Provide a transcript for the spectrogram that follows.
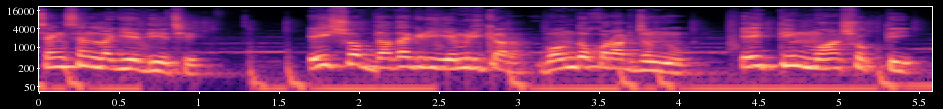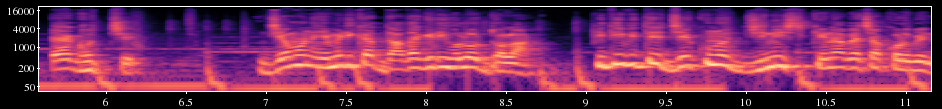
স্যাংশন লাগিয়ে দিয়েছে। এই সব দাদাগিরি আমেরিকার বন্ধ করার জন্য এই তিন মহাশক্তি এক হচ্ছে। যেমন আমেরিকার দাদাগিরি হলো ডলার। পৃথিবীতে যে কোনো জিনিস কেনা বেচা করবেন,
